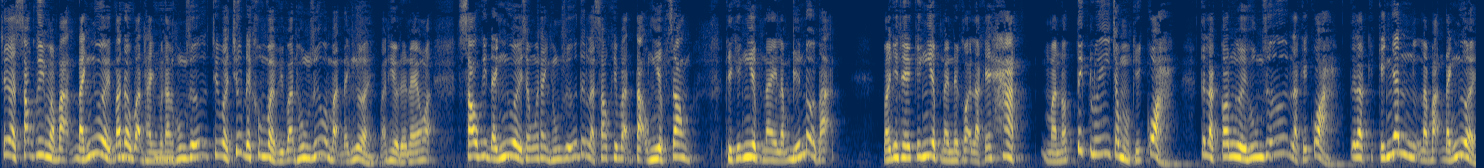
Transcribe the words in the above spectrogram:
Chứ là sau khi mà bạn đánh người, bắt đầu bạn thành một thằng hung dữ. Chứ mà trước đây không phải vì bạn hung dữ mà bạn đánh người. Bạn hiểu điều này không ạ? Sau khi đánh người xong mới thành hung dữ, tức là sau khi bạn tạo nghiệp xong, thì cái nghiệp này làm biến đổi bạn và như thế cái nghiệp này được gọi là cái hạt mà nó tích lũy trong một cái quả. Tức là con người hung dữ là cái quả. Tức là cái, cái nhân là bạn đánh người.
